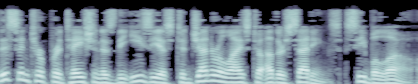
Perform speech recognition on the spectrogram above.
This interpretation is the easiest to generalize to other settings see below.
